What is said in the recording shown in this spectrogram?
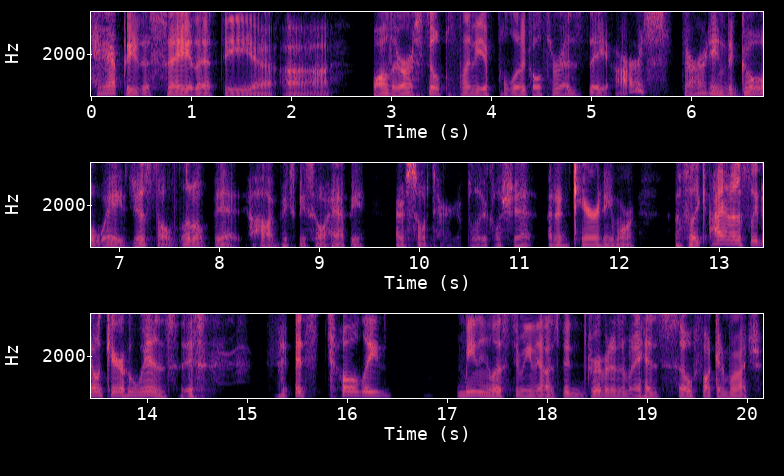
happy to say that the uh, uh, while there are still plenty of political threads, they are starting to go away just a little bit. Oh, it makes me so happy. I'm so tired of political shit. I don't care anymore. I was like, I honestly don't care who wins. It's it's totally meaningless to me now. It's been driven into my head so fucking much.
